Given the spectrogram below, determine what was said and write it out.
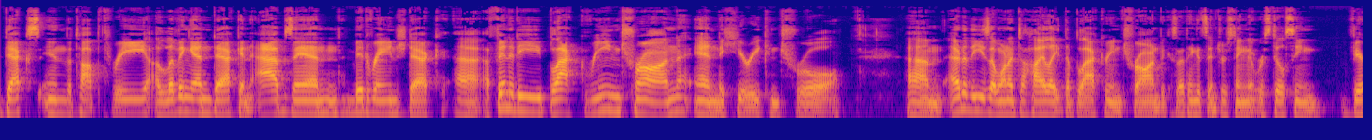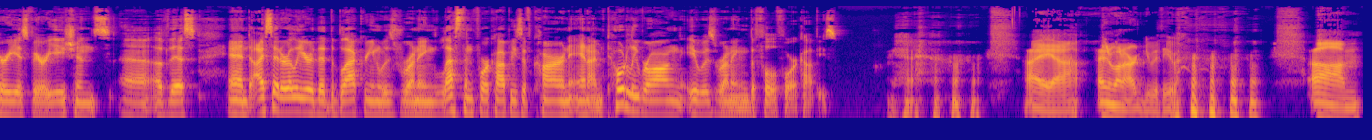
decks in the top three: a Living End deck, an Abzan mid-range deck, uh, Affinity, Black Green Tron, and Nahiri Control. Um, out of these, I wanted to highlight the Black Green Tron because I think it's interesting that we're still seeing various variations uh, of this. And I said earlier that the Black Green was running less than four copies of Karn, and I'm totally wrong. It was running the full four copies. I uh, I didn't want to argue with you. um,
